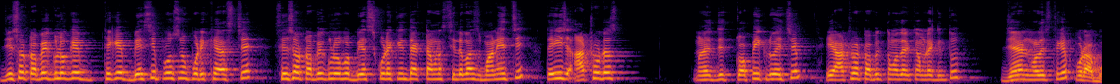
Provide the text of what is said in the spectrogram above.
যেসব টপিকগুলোকে থেকে বেশি প্রশ্ন পরীক্ষায় আসছে সেই সব টপিকগুলোর উপর বেস করে কিন্তু একটা আমরা সিলেবাস বানিয়েছি। তো এই আঠেরোটা মানে যে টপিক রয়েছে, এই আঠেরো টপিক তোমাদেরকে আমরা কিন্তু জেনারেল নলেজ থেকে পড়াবো।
